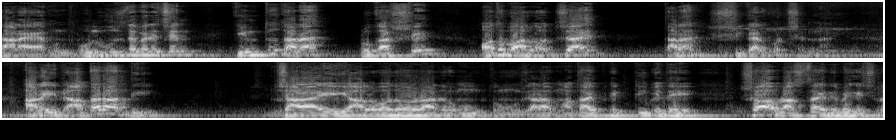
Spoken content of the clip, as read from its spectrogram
তারা এখন ভুল বুঝতে পেরেছেন, কিন্তু তারা প্রকাশ্যে অথবা লজ্জায় তারা স্বীকার করছেন না। আর এই রাতারাতি যারা এই আলবদর আর অমুক তমুক যারা মাথায় ফেটটি বেঁধে সব রাস্তায় নেমে গেছিল,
